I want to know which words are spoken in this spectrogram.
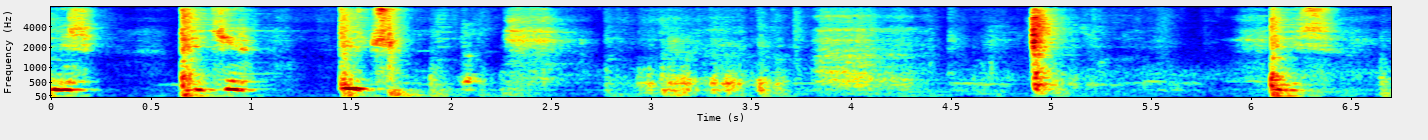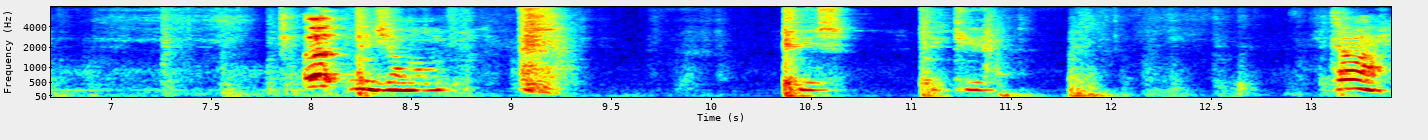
1 2 3 1 Öpmeyeceğim ama. 1 2 Tamam.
